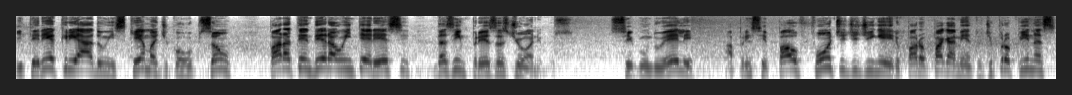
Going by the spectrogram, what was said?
e teria criado um esquema de corrupção para atender ao interesse das empresas de ônibus. Segundo ele, a principal fonte de dinheiro para o pagamento de propinas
